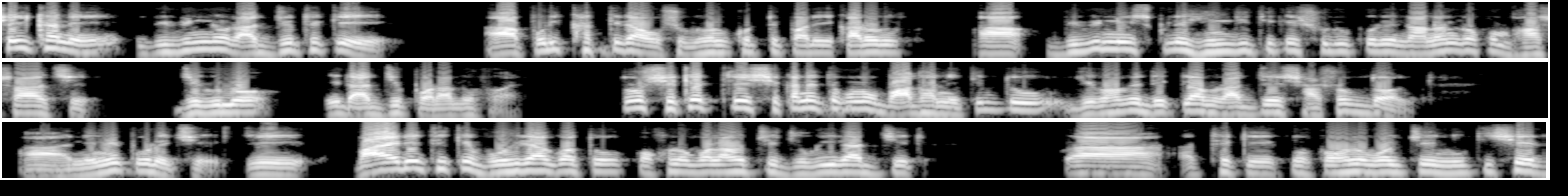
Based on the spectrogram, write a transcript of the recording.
সেইখানে বিভিন্ন রাজ্য থেকে পরীক্ষার্থীরা অংশগ্রহণ করতে পারে। কারণ বিভিন্ন স্কুলে হিন্দি থেকে শুরু করে নানান রকম ভাষা আছে, যেগুলো এই রাজ্যে পড়ানো হয়। তো সেক্ষেত্রে সেখানে তো কোনো বাধা নেই। কিন্তু যেভাবে দেখলাম রাজ্যের শাসক দল নেমে পড়েছে যে, বাইরে থেকে বহিরাগত, কখনো বলা হচ্ছে যোগী রাজ্যের থেকে কখনো বলছে নীতিশের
